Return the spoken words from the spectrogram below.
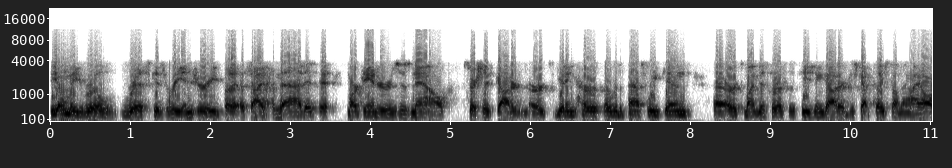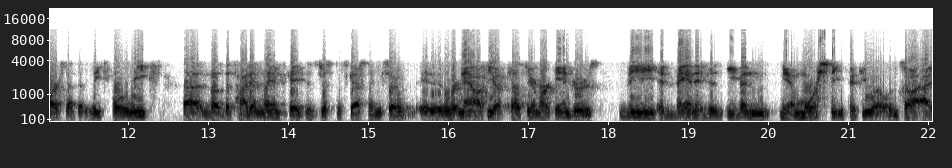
the only real risk is re-injury. But aside from that, is that Mark Andrews is now especially if Goedert and Ertz getting hurt over the past weekend. Uh, Ertz might miss the rest of the season. Goedert just got placed on the IR, so that's at least four weeks. Uh, the, the tight end landscape is just disgusting. So uh, now, if you have Kelce or Mark Andrews, the advantage is even you know more steep, if you will. And so, I,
